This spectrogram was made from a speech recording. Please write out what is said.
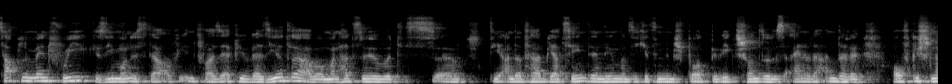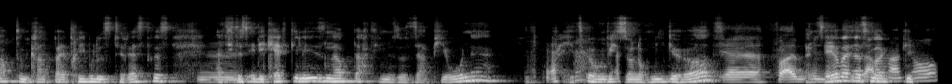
Supplement Freak. Simon ist da auf jeden Fall sehr viel versierter, aber man hat so über das, äh, die anderthalb Jahrzehnte, in denen man sich jetzt in dem Sport bewegt, schon so das ein oder andere aufgeschnappt. Und gerade bei Tribulus terrestris, mhm. als ich das Etikett gelesen habe, dachte ich mir so, Sapione? Habe ich jetzt irgendwie so noch nie gehört. Ja, vor allem in selber erstmal ge ja,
